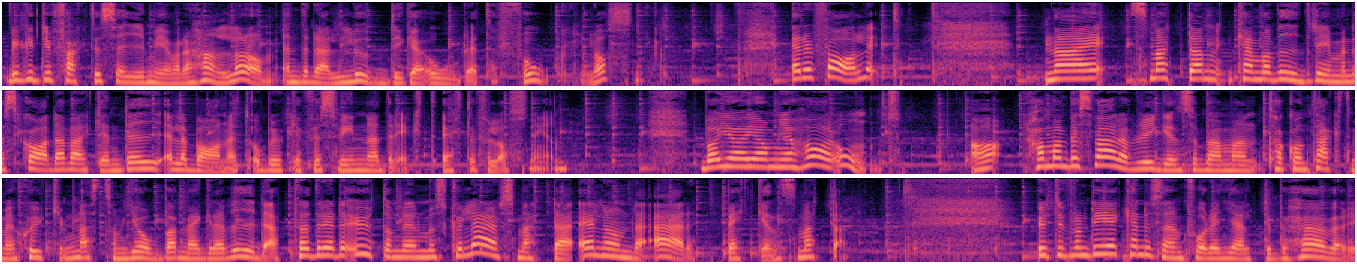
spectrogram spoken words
Vilket ju faktiskt säger mer vad det handlar om än det där luddiga ordet foglossning. Är det farligt? Nej, smärtan kan vara vidrig men det skadar varken dig eller barnet och brukar försvinna direkt efter förlossningen. Vad gör jag om jag har ont? Ja, har man besvär av ryggen så bör man ta kontakt med en sjukgymnast som jobbar med gravida för att reda ut om det är en muskulär smärta eller om det är bäckensmärta. Utifrån det kan du sen få den hjälp du behöver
